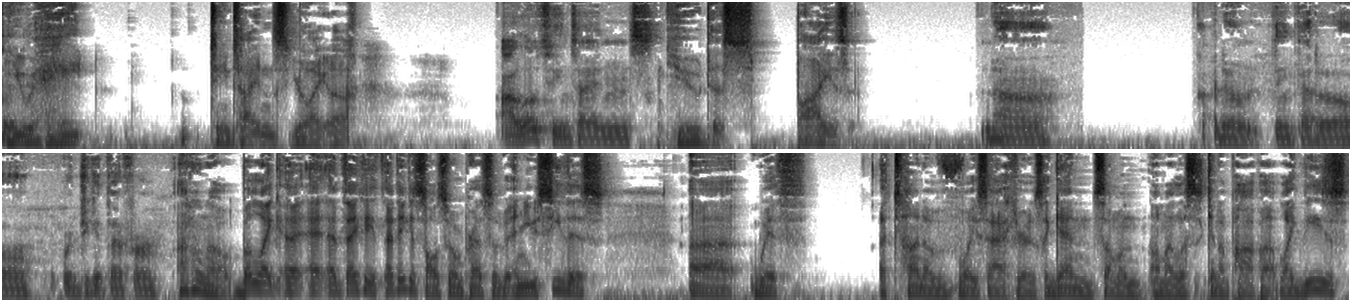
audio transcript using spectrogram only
Uh, you hate Teen Titans. You're like, ugh. I love Teen Titans. You despise it. Nah. I don't think that at all. Where'd you get that from? I don't know, but like I, I think I think it's also impressive, and you see this uh, with a ton of voice actors. Again, someone on my list is going to pop up. Like these,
